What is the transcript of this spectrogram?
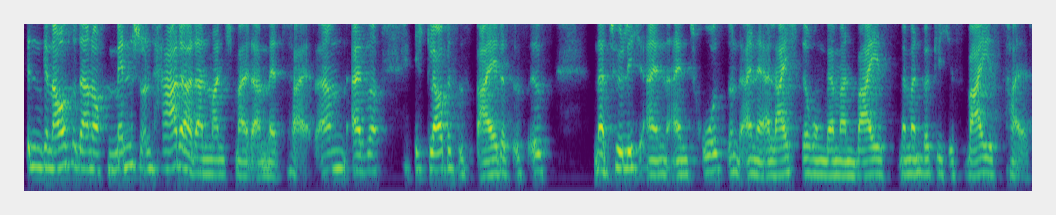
bin genauso da noch Mensch und hader dann manchmal damit halt. Ähm. Also ich glaube, es ist beides. Es ist natürlich ein, ein Trost und eine Erleichterung, wenn man weiß, wenn man wirklich es weiß halt,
